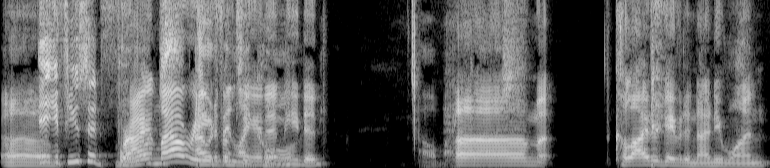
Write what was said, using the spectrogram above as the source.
um, if you said Forbes, Brian Lowry i would have been like CNN, cool he did. oh my gosh Um, Collider gave it a 91.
